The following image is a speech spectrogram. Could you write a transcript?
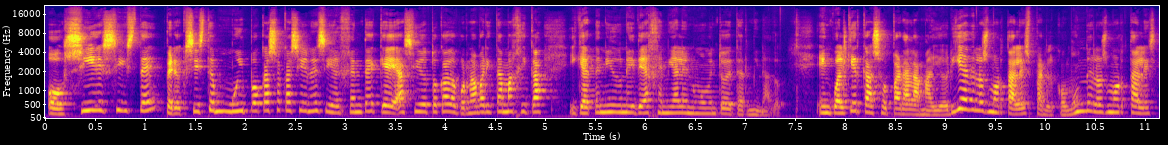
O sí existe, pero existe en muy pocas ocasiones y en gente que ha sido tocado por una varita mágica y que ha tenido una idea genial en un momento determinado. En cualquier caso, para la mayoría de los mortales, para el común de los mortales,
